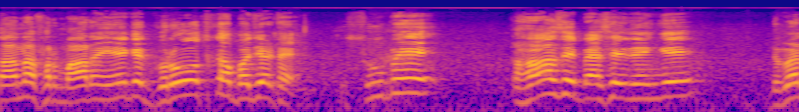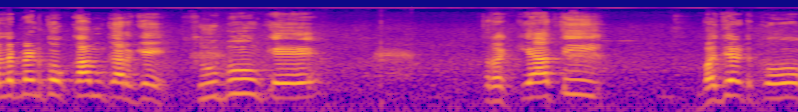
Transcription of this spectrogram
خزانہ فرما رہے ہیں کہ گروتھ کا بجٹ ہے۔ صوبے کہاں سے پیسے دیں گے؟ ڈیولپمنٹ کو کم کر کے صوبوں کے ترقیاتی بجٹ کو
